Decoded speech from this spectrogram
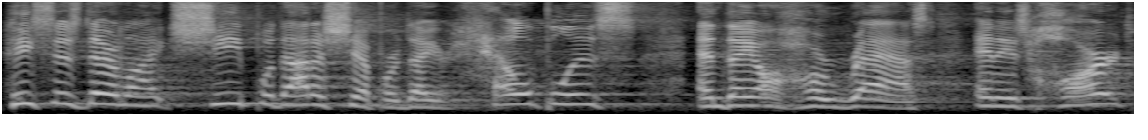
he says they're like sheep without a shepherd. They are helpless and they are harassed. And his heart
